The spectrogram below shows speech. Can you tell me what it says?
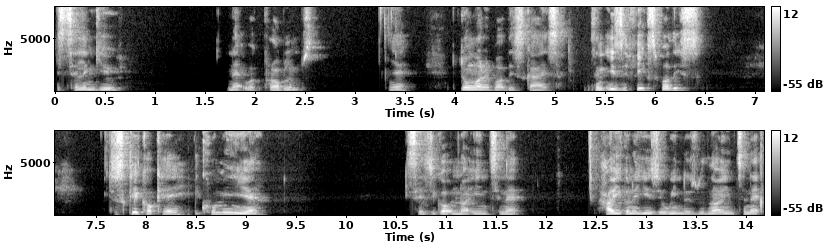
It's telling you network problems. Yeah? Don't worry about this guys. It's an easy fix for this. Just click OK. You come here says you got no internet. How are you going to use your Windows with no internet?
